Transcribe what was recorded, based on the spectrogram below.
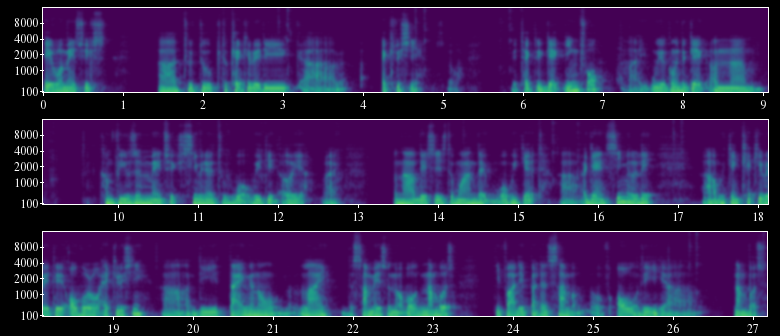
Error matrix uh, to do to calculate the uh, accuracy. So we take the get info. Uh, we are going to get an um, confusion matrix similar to what we did earlier, right? So now this is the one that what we get. Uh, again, similarly, uh, we can calculate the overall accuracy, uh, the diagonal line, the summation of all numbers divided by the sum of, of all the numbers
